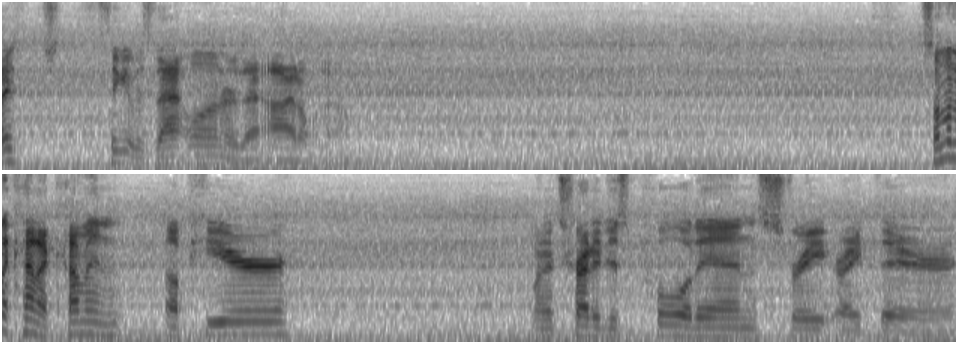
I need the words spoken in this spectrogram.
I think it was that one or that? I don't know. So I'm going to kind of come in up here. I'm going to try to just pull it in straight right there.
